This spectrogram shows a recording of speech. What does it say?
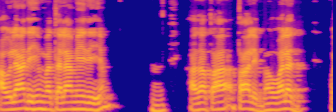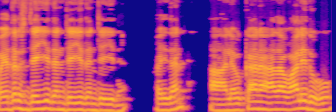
أولادهم وتلاميذهم. هذا طالب أو ولد ويدرس جيدا جيدا جيدا. فإذا آه لو كان هذا والده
